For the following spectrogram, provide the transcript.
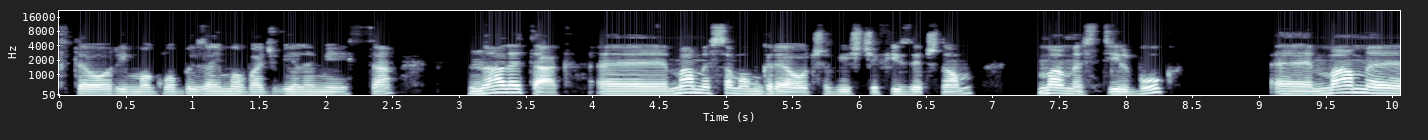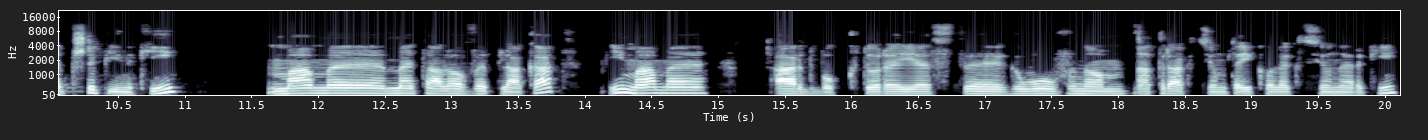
w teorii mogłoby zajmować wiele miejsca. No ale tak, e, mamy samą grę oczywiście fizyczną, mamy steelbook, e, mamy przypinki, mamy metalowy plakat i mamy artbook, który jest e, główną atrakcją tej kolekcjonerki.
